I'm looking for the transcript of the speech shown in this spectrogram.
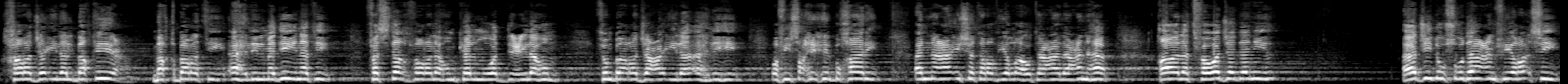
خرج إلى البقيع مقبرة أهل المدينة فاستغفر لهم كالمودع لهم ثم رجع إلى أهله. وفي صحيح البخاري أن عائشة رضي الله تعالى عنها قالت فوجدني أجد صداعا في رأسي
